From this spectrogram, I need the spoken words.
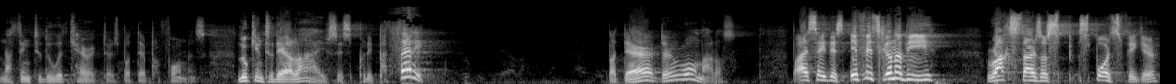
Nothing to do with characters but their performance. Look into their lives, it's pretty pathetic. But they're, they're role models. But I say this if it's going to be rock stars or sp- sports figure,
